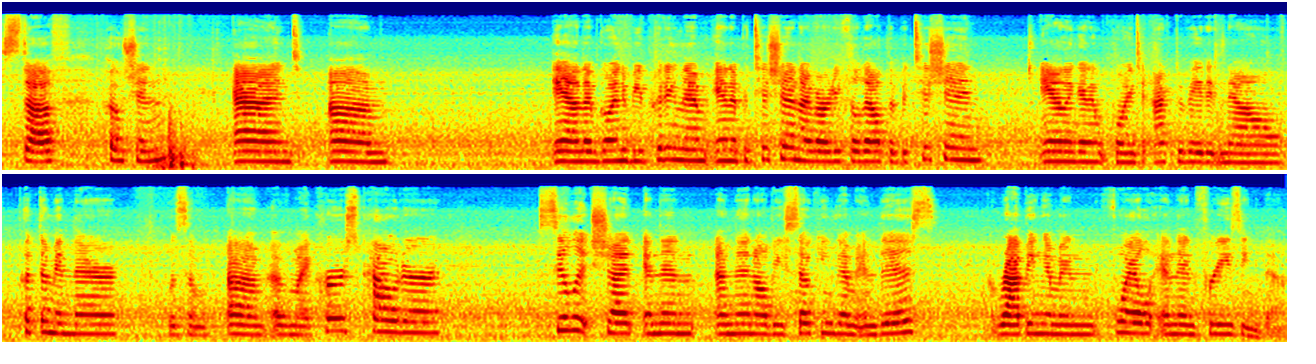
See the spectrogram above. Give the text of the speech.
stuff potion and um, and I'm going to be putting them in a petition. I've already filled out the petition and I'm going to activate it now, put them in there with some um, of my curse powder, seal it shut, and then and then I'll be soaking them in this, wrapping them in foil, and then freezing them.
